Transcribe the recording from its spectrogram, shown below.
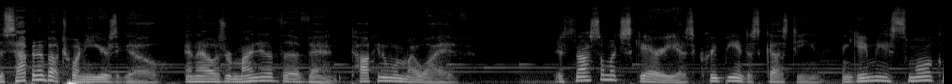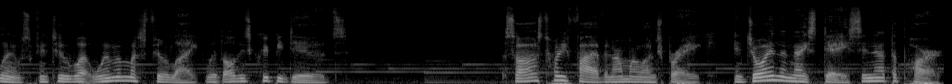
This happened about 20 years ago, and I was reminded of the event talking with my wife. It's not so much scary as creepy and disgusting, and gave me a small glimpse into what women must feel like with all these creepy dudes. So I was 25 and on my lunch break, enjoying the nice day sitting at the park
